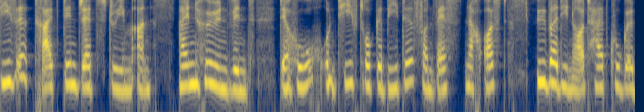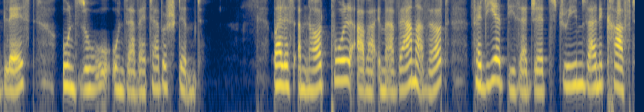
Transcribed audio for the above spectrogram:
Diese treibt den Jetstream an, einen Höhenwind, der Hoch- und Tiefdruckgebiete von West nach Ost über die Nordhalbkugel bläst und so unser Wetter bestimmt. Weil es am Nordpol aber immer wärmer wird, verliert dieser Jetstream seine Kraft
